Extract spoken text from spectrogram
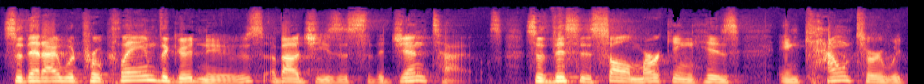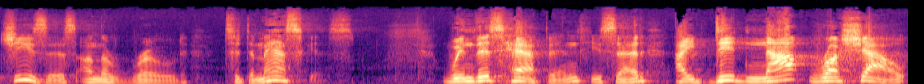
so that I would proclaim the good news about Jesus to the Gentiles. So this is Saul marking his encounter with Jesus on the road to Damascus. When this happened, he said, I did not rush out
